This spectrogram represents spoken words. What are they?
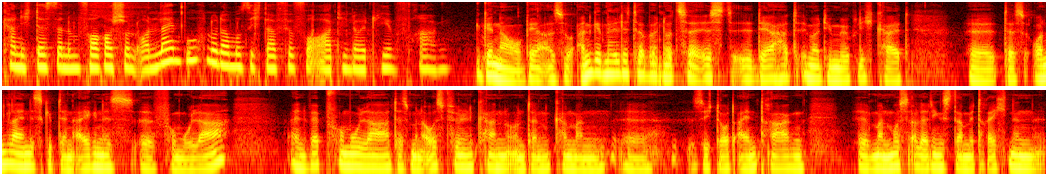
Kann ich das dann im Voraus schon online buchen oder muss ich dafür vor Ort die Leute hier fragen? Genau, wer also angemeldeter Benutzer ist, äh, der hat immer die Möglichkeit, äh, das online, es gibt ein eigenes äh, Formular, ein Webformular, das man ausfüllen kann und dann kann man sich dort eintragen. Man muss allerdings damit rechnen,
